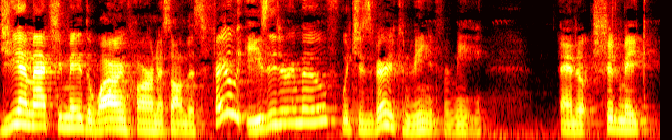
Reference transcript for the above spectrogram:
GM actually made the wiring harness on this fairly easy to remove, which is very convenient for me. And it should make,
